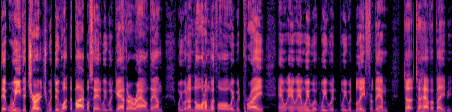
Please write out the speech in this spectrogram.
that we, the church, would do what the Bible said. We would gather around them, we would anoint them with oil, we would pray, and, and, and we, would, we, would, we would believe for them to, to have a baby.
